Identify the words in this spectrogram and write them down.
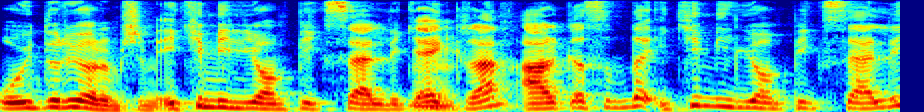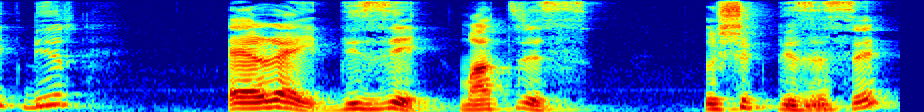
uyduruyorum şimdi 2 milyon piksellik ekran arkasında 2 milyon piksellik bir array dizi matris ışık dizisi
